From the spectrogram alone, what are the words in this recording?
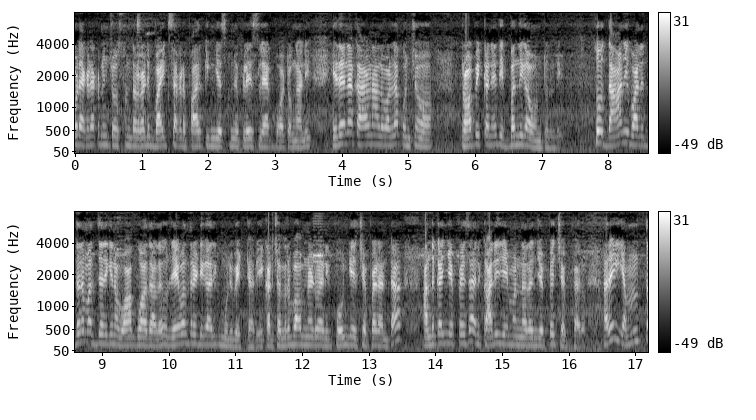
కూడా ఎక్కడెక్కడ నుంచి వస్తుంటారు కాబట్టి బైక్స్ అక్కడ పార్కింగ్ చేసుకునే ప్లేస్ లేకపోవటం కానీ ఏదైనా కారణాల వల్ల కొంచెం ట్రాఫిక్ అనేది ఇబ్బందిగా ఉంటుంది. సో దాని వాళ్ళిద్దరి మధ్య జరిగిన వాగ్వాదాలు రేవంత్ రెడ్డి గారికి ముడిపెట్టారు. ఇక్కడ చంద్రబాబు నాయుడు ఆయనకి ఫోన్ చేసి చెప్పాడంట. అందుకని చెప్పేసి ఆయన ఖాళీ చేయమన్నారని చెప్పి చెప్పారు. అరే ఎంత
